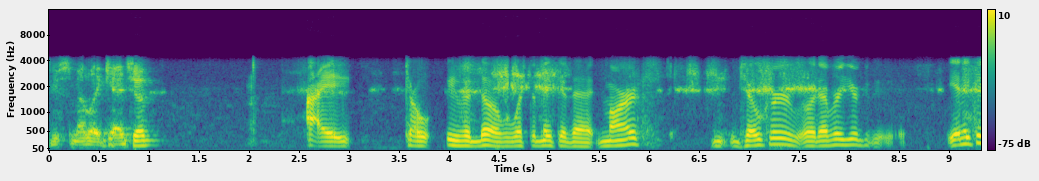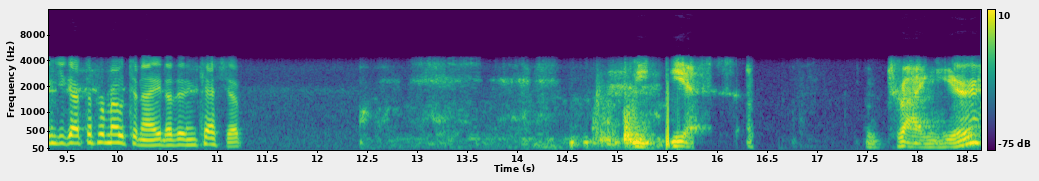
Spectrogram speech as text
You smell like ketchup? I don't even know what to make of that. Mark, Joker, whatever you're. Anything you got to promote tonight other than ketchup? Yes. I'm trying here.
